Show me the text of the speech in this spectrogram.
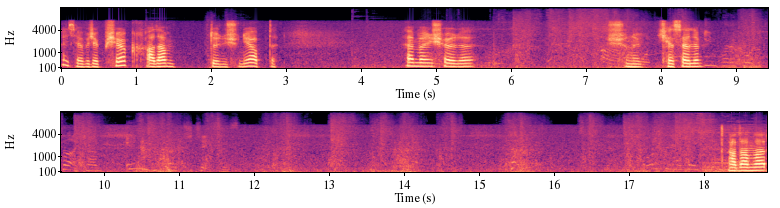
Neyse yapacak bir şey yok. Adam dönüşünü yaptı. Hemen şöyle şunu keselim. Adamlar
